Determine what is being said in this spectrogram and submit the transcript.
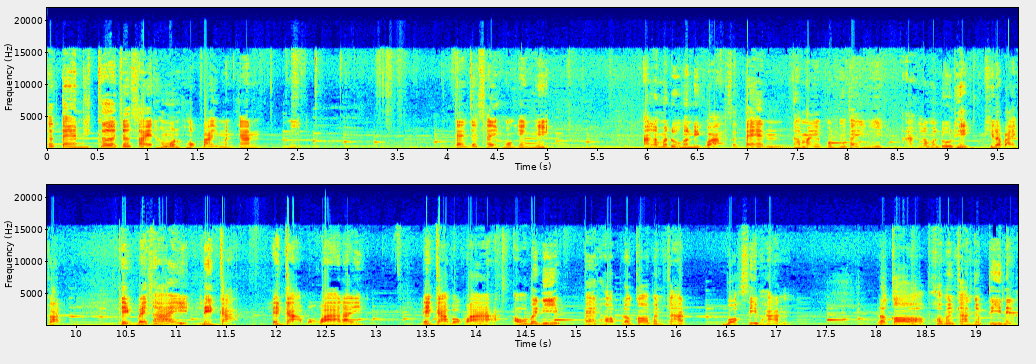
สแตนทิกเกอร์จะใส่ทั้งหมด6ใบเหมือนกันนี่แตนจะใส่6อย่างนี้ อะเรามาดูกันดีกว่าสแตนทำไมผมถึงใส่อย่างนี้อะเรามาดูเทคทีละใบก่อน เทคใบซ้ายเลกะเลกะบอกว่าอะไรเลกะบอกว่าเอาใบนี้8ท็อปแล้วก็บรรกาศบวก 4,000 แล้วก็พอบรรกาศโจมตีเนี่ย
